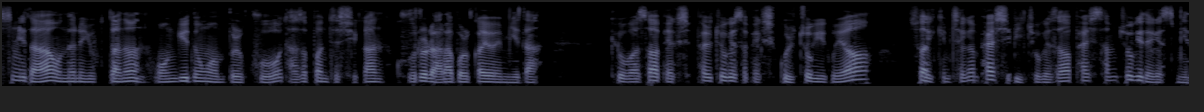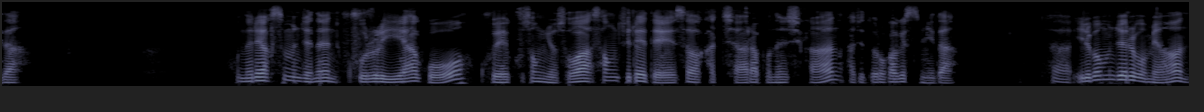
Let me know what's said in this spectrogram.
반갑습니다. 오늘은 6단원 원기둥 원뿔 9 다섯 번째 시간 9를 알아볼까요?입니다. 교과서 118쪽에서 119쪽이고요. 수학 익힘책은 82쪽에서 83쪽이 되겠습니다. 오늘의 학습 문제는 9를 이해하고 9의 구성 요소와 성질에 대해서 같이 알아보는 시간 가지도록 하겠습니다. 자, 1번 문제를 보면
